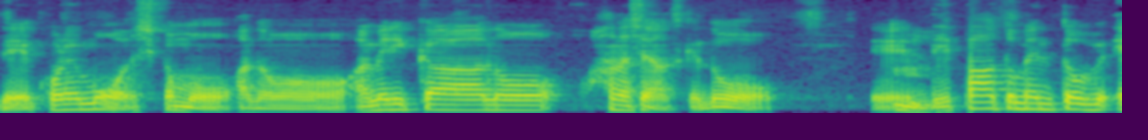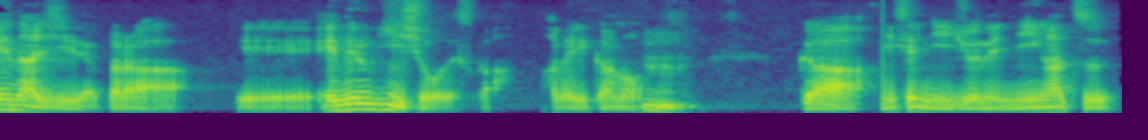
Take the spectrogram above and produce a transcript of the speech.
で、これも、しかも、あの、アメリカの話なんですけど、えーうん。 Department of Energy だから、えーエネルギー省ですか、アメリカの。うん。が、2020年2月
